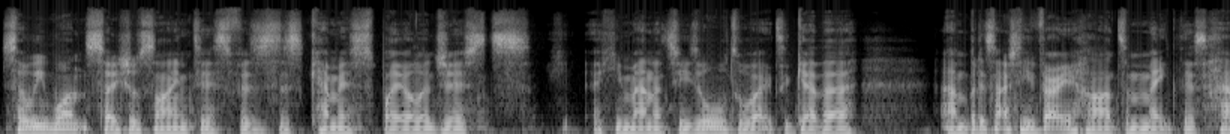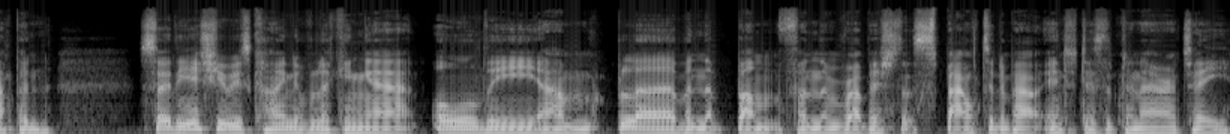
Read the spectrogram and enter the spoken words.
so we want social scientists, physicists, chemists, biologists, humanities all to work together um, but it's actually very hard to make this happen. So the issue is kind of looking at all the um, blurb and the bump and the rubbish that's spouted about interdisciplinarity,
